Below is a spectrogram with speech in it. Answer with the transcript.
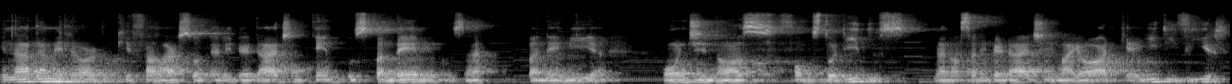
E nada melhor do que falar sobre a liberdade em tempos pandêmicos, né? Pandemia, onde nós fomos tolhidos da nossa liberdade maior, que é ir e vir.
